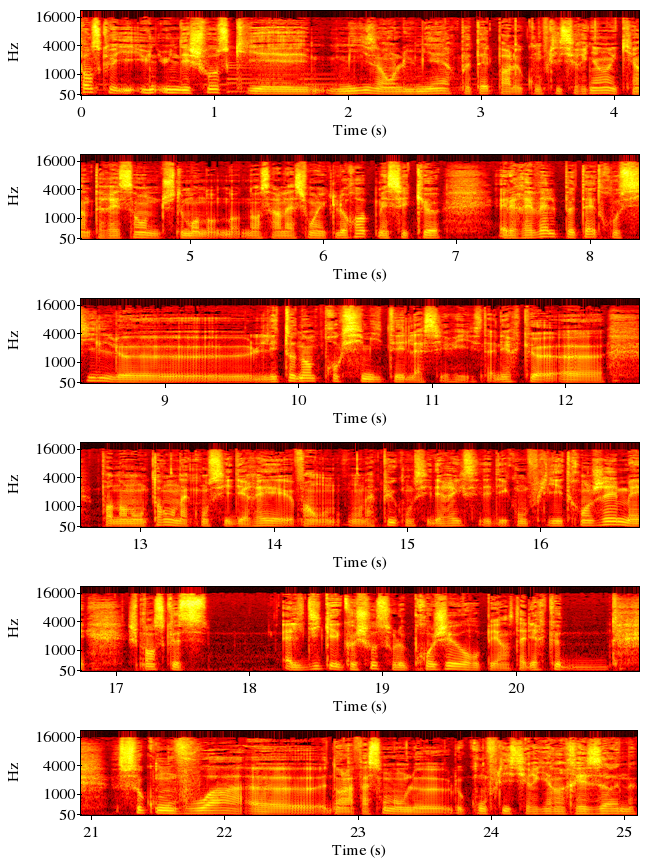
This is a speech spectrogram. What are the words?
Pense qu'une une des choses qui est mise en lumière peut-être par le conflit syrien et qui est intéressante justement dans, sa relation avec l'Europe, mais c'est que elle révèle peut-être aussi l'étonnante proximité de la Syrie. C'est-à-dire que euh, pendant longtemps on a considéré, enfin on a pu considérer que c'était des conflits étrangers, mais je pense que elle dit quelque chose sur le projet européen. C'est-à-dire que ce qu'on voit euh, dans la façon dont le, le, conflit syrien résonne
